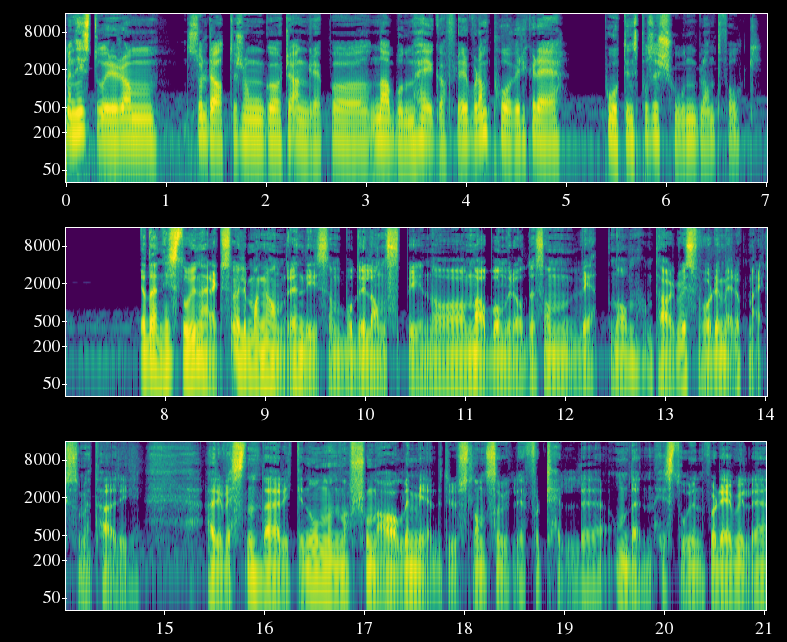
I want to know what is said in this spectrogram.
Men historier om soldater som går til angrep og naboene med høygafler, hvordan påvirker det Putins posisjon blant folk? Ja, denne historien er det ikke så veldig mange andre enn de som bodde i landsbyen og naboområdet som vet noe om. Antageligvis får de mer oppmerksomhet her i, her i Vesten. Det er ikke noen nasjonale medier i Russland som ville fortelle om den historien, for det ville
